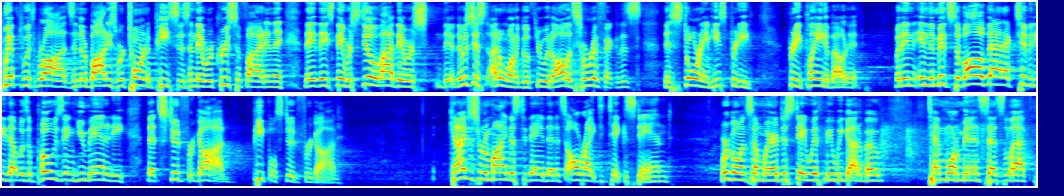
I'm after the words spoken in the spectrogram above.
whipped with rods and their bodies were torn to pieces and they were crucified and they, they, they, they were still alive. They were, there was just, I don't want to go through it all. It's horrific. This, the historian, he's pretty, pretty plain about it. But in, in the midst of all of that activity that was opposing humanity that stood for God, people stood for God. Can I just remind us today that it's all right to take a stand? We're going somewhere. Just stay with me. We got about 10 more minutes that's left.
